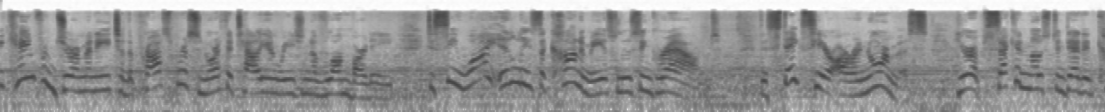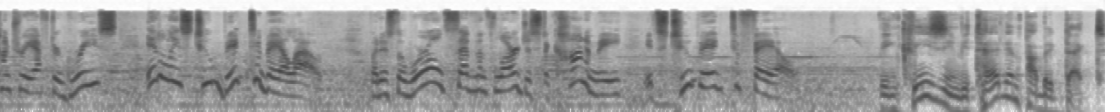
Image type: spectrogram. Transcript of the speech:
We came from Germany to the prosperous North Italian region of Lombardy to see why Italy's economy is losing ground. The stakes here are enormous. Europe's second most indebted country after Greece, Italy's too big to bail out. But as the world's seventh largest economy, it's too big to fail. The increase in the Italian public debt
